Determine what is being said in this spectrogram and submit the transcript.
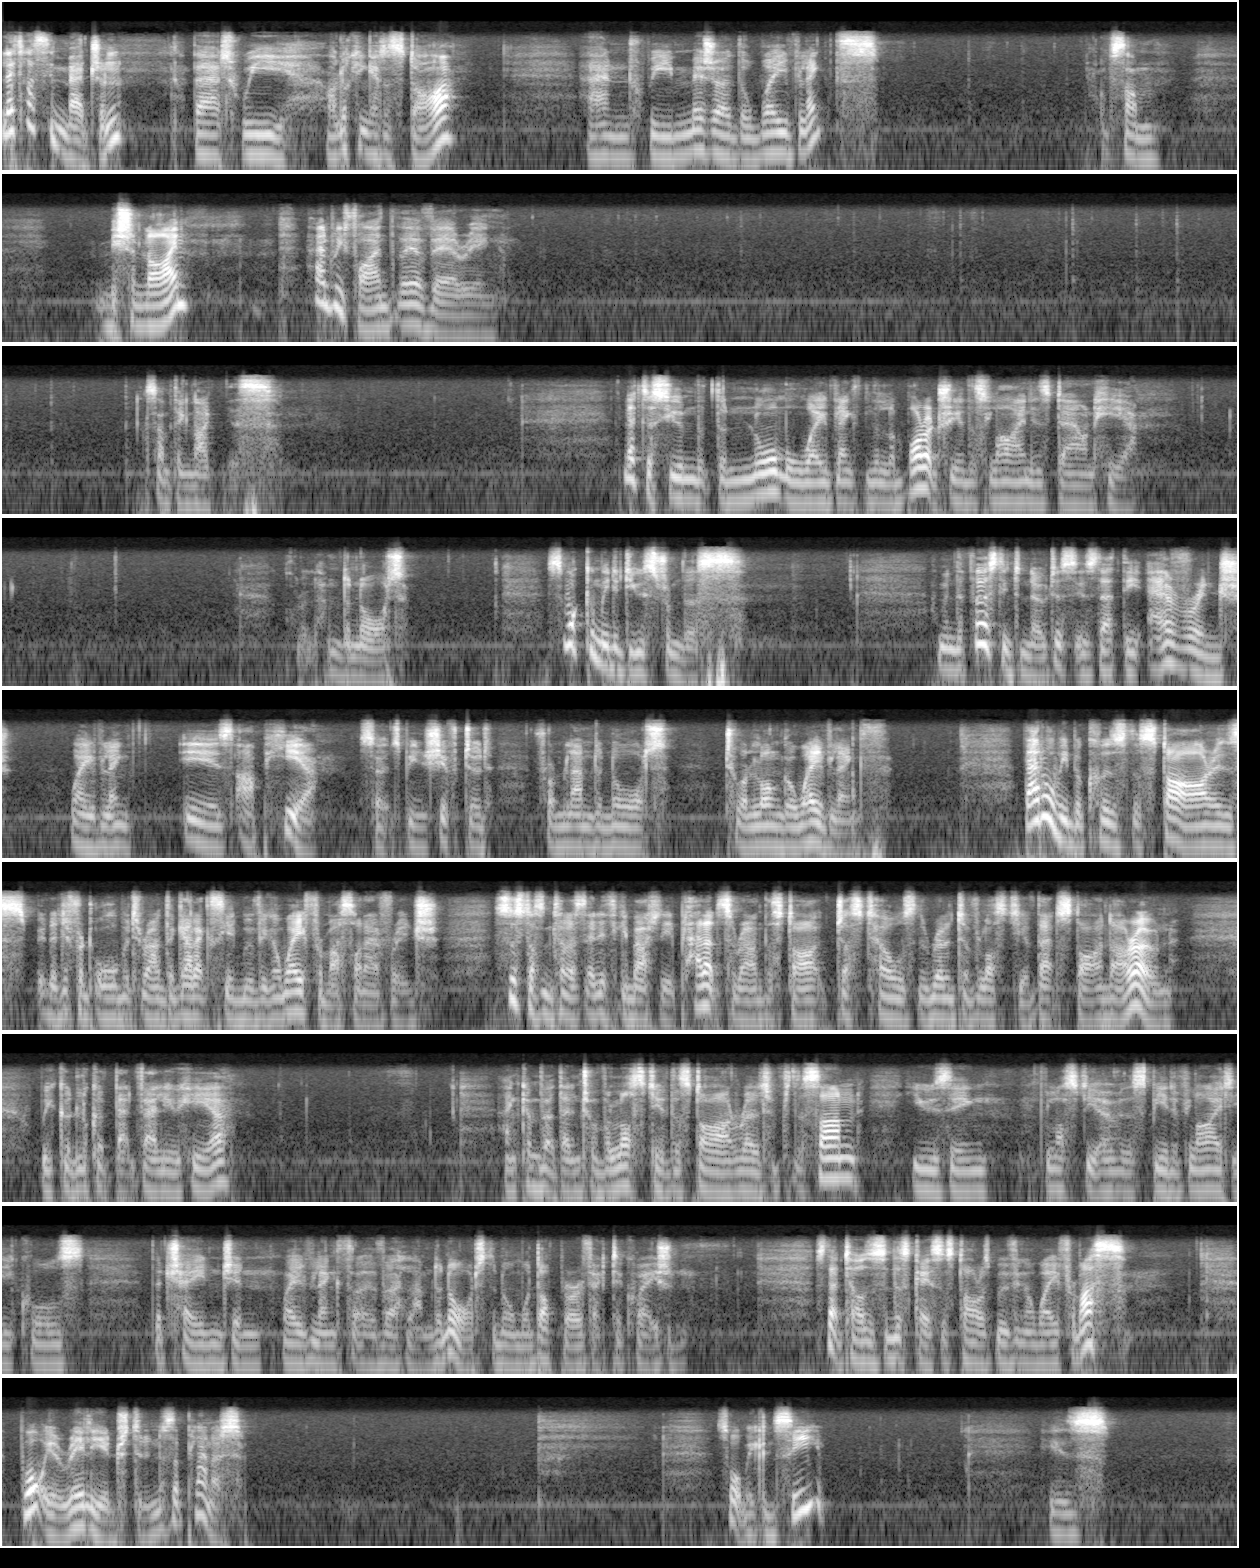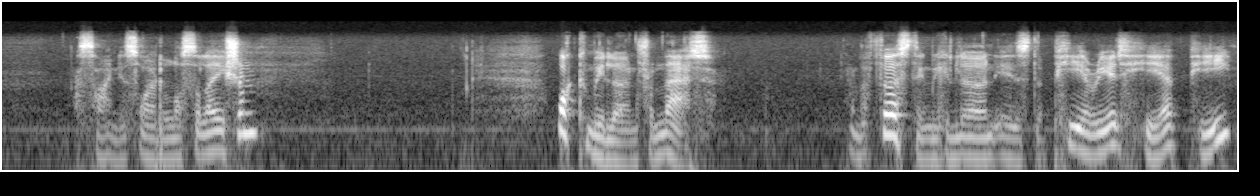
Let us imagine that we are looking at a star and we measure the wavelengths of some emission line and we find that they are varying. Something like this. Let's assume that the normal wavelength in the laboratory of this line is down here. Lambda naught. So what can we deduce from this? I mean, the first thing to notice is that the average wavelength is up here. So it's been shifted from lambda naught to a longer wavelength. That will be because the star is in a different orbit around the galaxy and moving away from us on average. So this doesn't tell us anything about any planets around the star, it just tells the relative velocity of that star and our own. We could look at that value here and convert that into a velocity of the star relative to the Sun using velocity over the speed of light equals the change in wavelength over lambda naught, the normal Doppler effect equation. So that tells us in this case the star is moving away from us. But what we're really interested in is the planet. So what we can see is a sinusoidal oscillation. What can we learn from that? And the first thing we can learn is the period here, p.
